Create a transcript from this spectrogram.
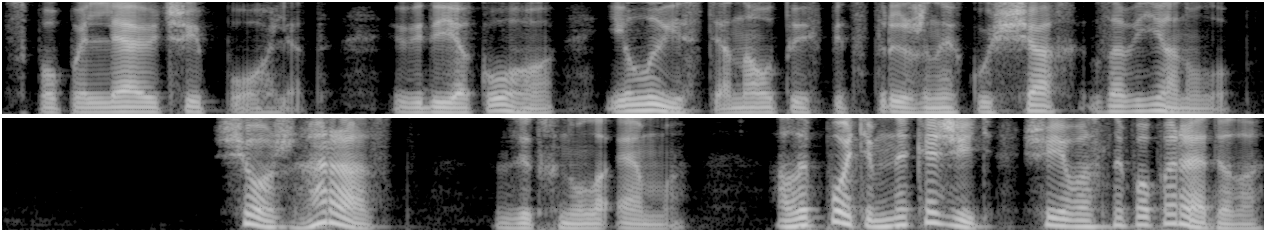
спопиляючий погляд, від якого і листя на отих підстрижених кущах зав'януло б. Що ж, гаразд, зітхнула Емма, але потім не кажіть, що я вас не попередила.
